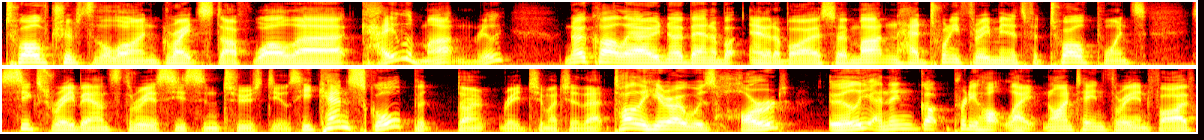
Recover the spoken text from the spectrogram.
12 trips to the line. Great stuff. While uh, Caleb Martin, really? No Kyle Lowry, no Bam Adebayo. So Martin had 23 minutes for 12 points, 6 rebounds, 3 assists, and 2 steals. He can score, but don't read too much into that. Tyler Herro was horrid early and then got pretty hot late 19, 3, and 5.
